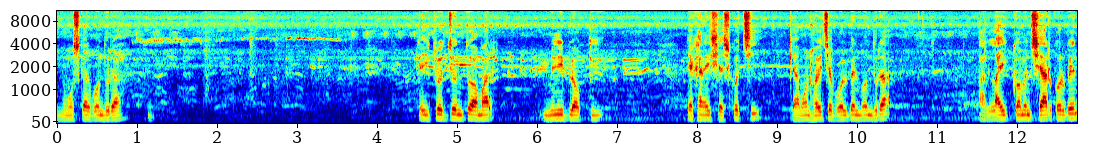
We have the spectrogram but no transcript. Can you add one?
নমস্কার বন্ধুরা। এই পর্যন্ত আমার মিনি ব্লগটি এখানেই শেষ করছি। কেমন হয়েছে বলবেন বন্ধুরা? আর লাইক, কমেন্ট, শেয়ার করবেন।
